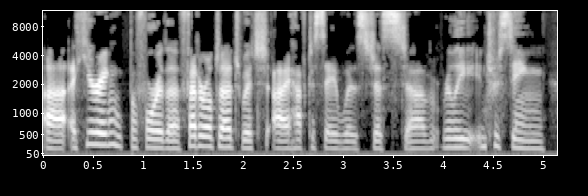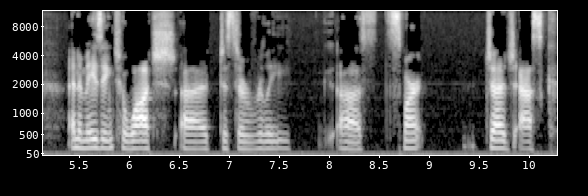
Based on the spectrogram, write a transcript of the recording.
uh, a hearing before the federal judge, which I have to say was just um, really interesting and amazing to watch. Uh, just a really uh, smart judge ask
